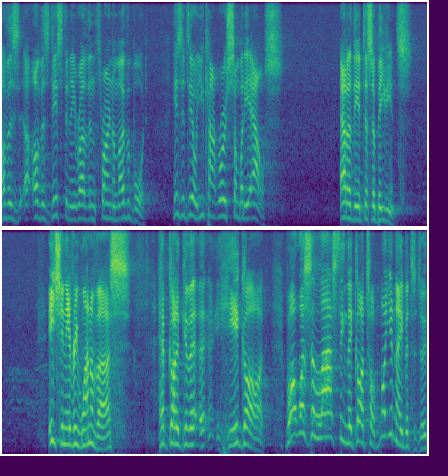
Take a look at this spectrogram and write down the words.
of his, uh, of his destiny rather than throwing him overboard. Here's the deal you can't row somebody else out of their disobedience. Each and every one of us have got to give it, uh, hear God what was the last thing that God told, not your neighbor to do,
